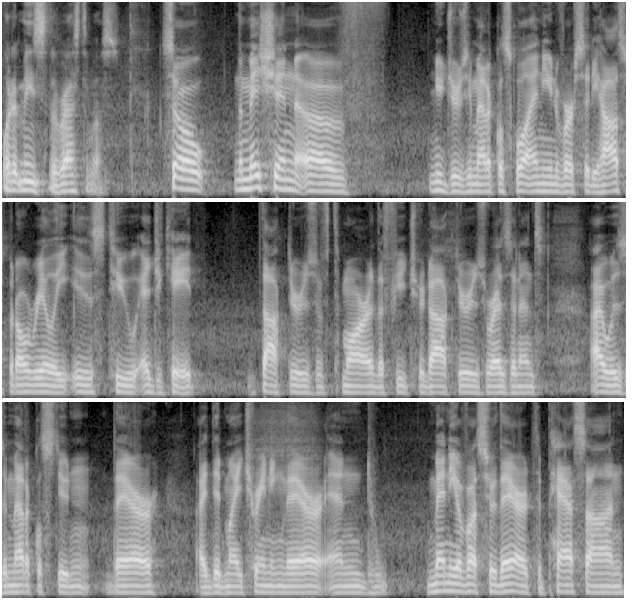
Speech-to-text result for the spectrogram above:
what it means to the rest of us. So the mission of New Jersey Medical School and University Hospital really is to educate doctors of tomorrow, the future doctors, residents. I was a medical student there. I did my training there, and many of us are there to pass on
